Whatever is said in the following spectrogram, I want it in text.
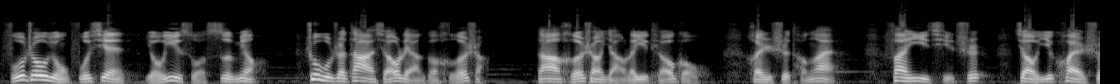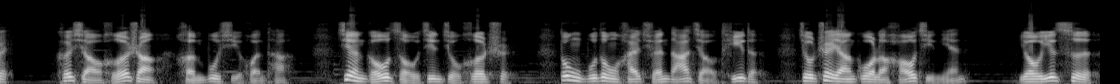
福州永福县有一所寺庙，住着大小两个和尚。大和尚养了一条狗，很是疼爱，饭一起吃，觉一块睡。可小和尚很不喜欢它，见狗走近就呵斥。动不动还拳打脚踢的，就这样过了好几年。有一次，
